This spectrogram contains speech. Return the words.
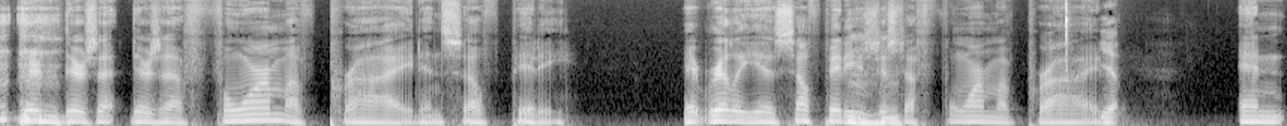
there, there's a there's a form of pride and self pity. It really is. Self pity is just a form of pride. Yep. And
